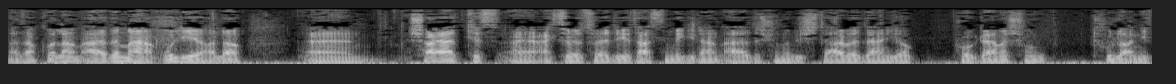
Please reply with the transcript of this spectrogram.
مثلا کلا عدد معقولیه. حالا شاید که اکسلراتور دیگه تصمیم بگیرن عددشون رو بیشتر بدن یا پروگرامشون طولانی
